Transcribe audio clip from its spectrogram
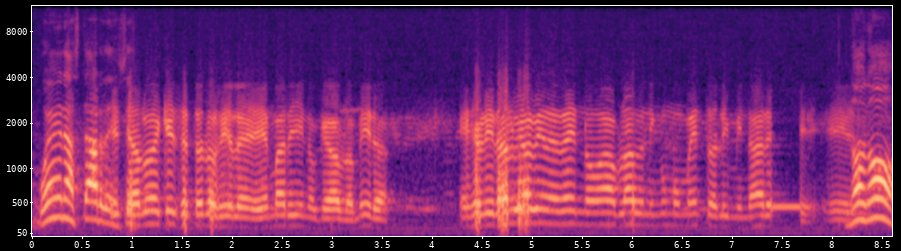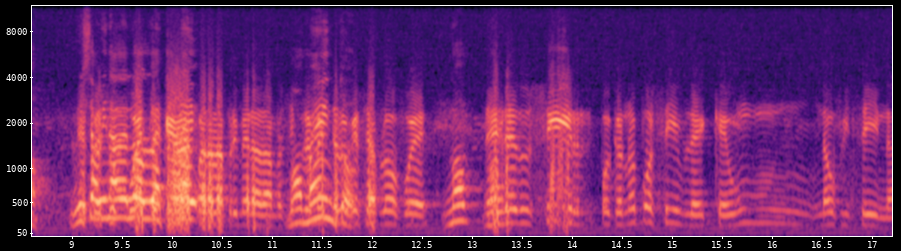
Buenas tardes. Te hablo de que el sector de los rieles, es Marino que habla. Mira, en realidad Luis Abinader no ha hablado en ningún momento de eliminar... Eh, no, no, Luis Abinader no lo explica. para la primera dama. Momento. lo que se habló fue de reducir, porque no es posible que una oficina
